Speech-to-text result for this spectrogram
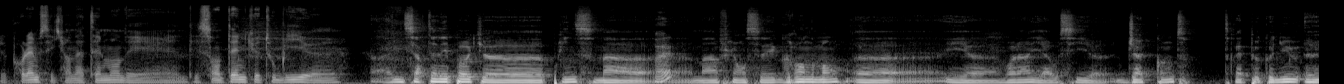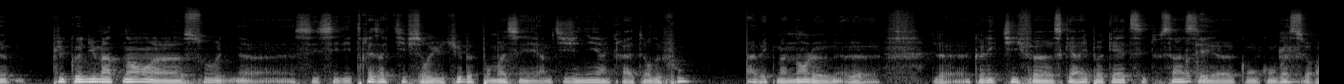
Le problème, c'est qu'il y en a tellement des, des centaines que t'oublies. euh. À une certaine époque, euh, Prince m'a Ouais. euh, m'a influencé grandement. euh, et euh, voilà, il y a aussi euh, Jack Conte, très peu connu, euh, plus connu maintenant. euh, sous, euh, c'est il est très actif sur YouTube. Pour moi, c'est un petit génie, un créateur de fou. Avec maintenant le, le, le collectif euh, Scary Pockets et tout ça, c'est euh, qu'on qu'on voit sur.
